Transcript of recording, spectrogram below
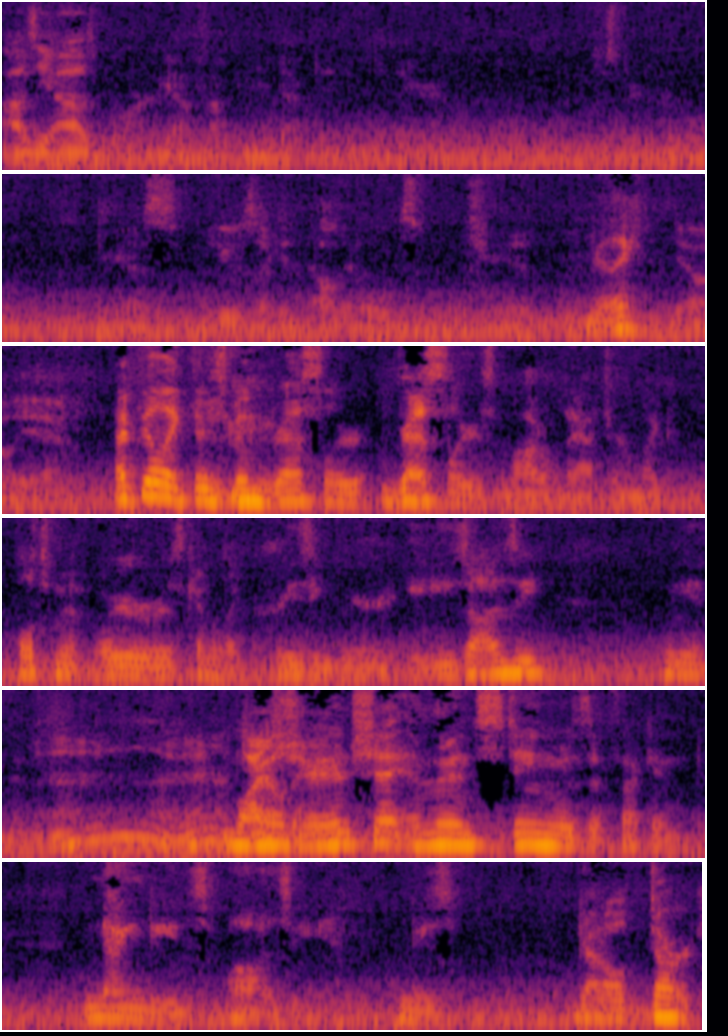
Ozzy Osbourne got fucking inducted into there. Which is pretty cool. I guess he was like in all the old school shit. Really? Oh yeah, I feel like there's been wrestler wrestlers modeled after him. Like Ultimate Warrior was kind of like crazy, weird '80s Ozzy when he had the Ah, yeah, wild touche. hair and shit, and then Sting was a fucking '90s Ozzy, and he's got all dark,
